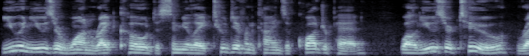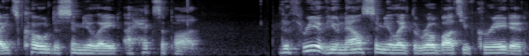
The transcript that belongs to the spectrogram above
You and user 1 write code to simulate two different kinds of quadruped, while user 2 writes code to simulate a hexapod. The three of you now simulate the robots you've created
